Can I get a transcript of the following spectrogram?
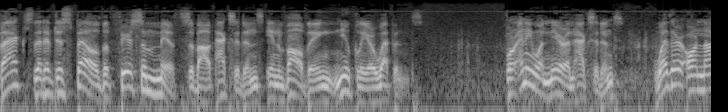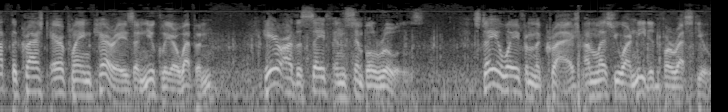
Facts that have dispelled the fearsome myths about accidents involving nuclear weapons. For anyone near an accident, whether or not the crashed airplane carries a nuclear weapon, here are the safe and simple rules. Stay away from the crash unless you are needed for rescue.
